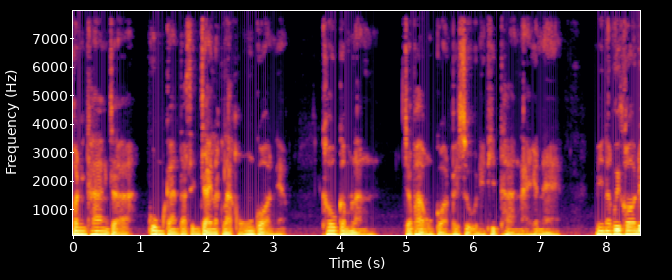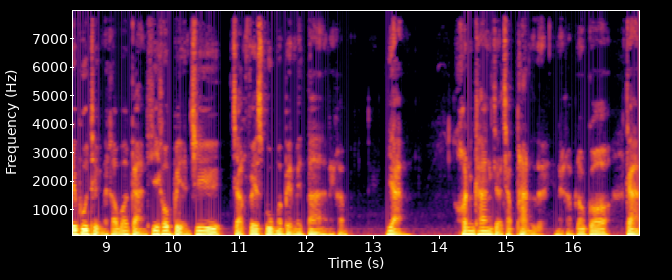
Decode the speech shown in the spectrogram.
ค่อนข้างจะกลุ่มการตัดสินใจหลักๆ ขององค์กรเนี่ยเขากำลังจะพาองค์กรไปสู่ในทิศทางไหนกันแน่ มีนักวิเคราะห์ได้พูดถึงนะครับว่าการที่เขาเปลี่ยนชื่อจาก Facebook มาเป็น Meta นะครับ อย่างค่อนข้างจะฉับพลันเลยนะครับ แล้วก็ การ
